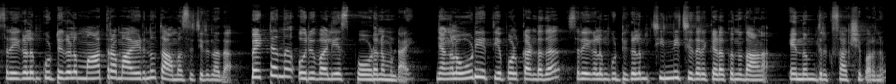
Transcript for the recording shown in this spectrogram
സ്ത്രീകളും കുട്ടികളും മാത്രമായിരുന്നു താമസിച്ചിരുന്നത്. പെട്ടെന്ന് ഒരു വലിയ സ്ഫോടനമുണ്ടായി. ഞങ്ങൾ ഓടിയെത്തിയപ്പോൾ കണ്ടത് സ്ത്രീകളും കുട്ടികളും ചിന്നിച്ചിതറി കിടക്കുന്നതാണ് എന്നും ദൃക്സാക്ഷി പറഞ്ഞു.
